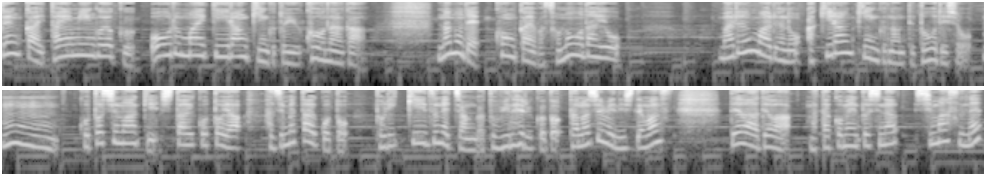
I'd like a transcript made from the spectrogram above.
前回タイミングよくオールマイティランキングというコーナーが、なので今回はそのお題を〇〇の秋ランキングなんてどうでしょう？うん、今年の秋したいことや始めたいこと、トリッキーズネちゃんが飛び出ること楽しみにしてます。ではでは、またコメントしな、しますね。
